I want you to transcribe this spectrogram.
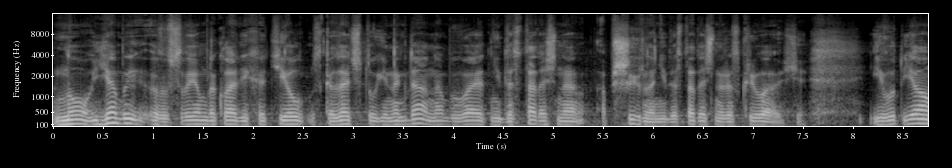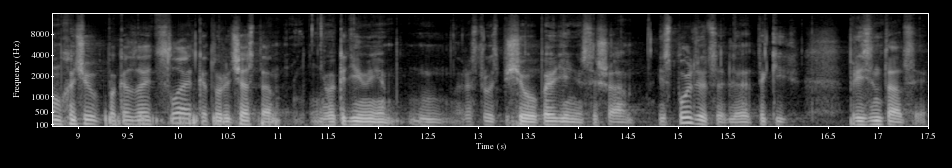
Но я бы в своем докладе хотел сказать, что иногда она бывает недостаточно обширна, недостаточно раскрывающая. И вот я вам хочу показать слайд, который часто в Академии расстройств пищевого поведения США используется для таких презентации,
